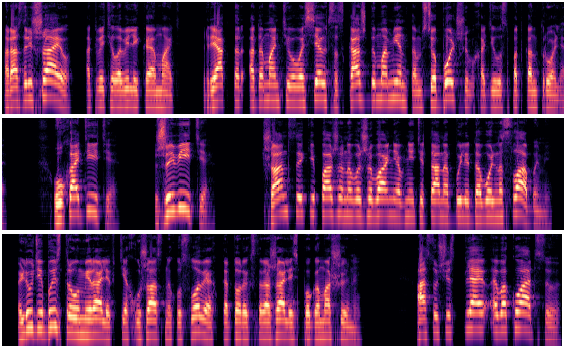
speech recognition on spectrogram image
«Разрешаю», — ответила Великая Мать. Реактор адамантиевого сердца с каждым моментом все больше выходил из-под контроля. «Уходите! Живите!» Шансы экипажа на выживание вне Титана были довольно слабыми. Люди быстро умирали в тех ужасных условиях, в которых сражались богомашины. «Осуществляю эвакуацию»,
